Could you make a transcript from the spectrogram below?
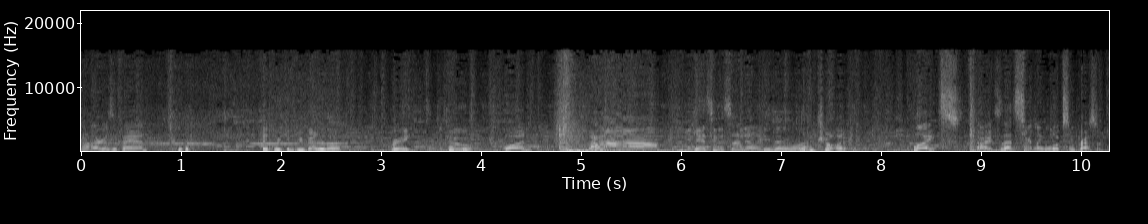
Well, there goes the fan. I think we can do better though. Three, two, one. Ah! You can't see the sign LEDs anymore. Oh god. Lights! All right, so that certainly looks impressive,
